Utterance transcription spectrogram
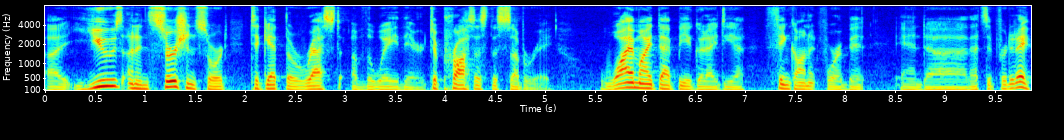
uh, use an insertion sort to get the rest of the way there to process the subarray. Why might that be a good idea? Think on it for a bit. And uh, that's it for today.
